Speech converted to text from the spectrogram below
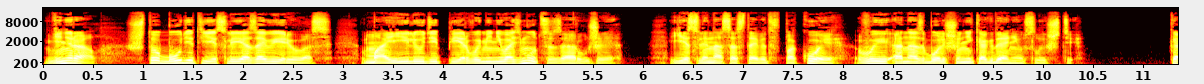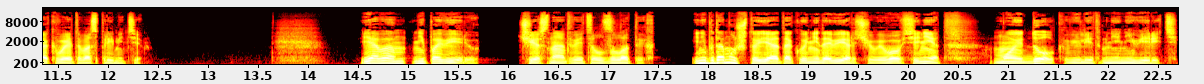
«Генерал, что будет, если я заверю вас, мои люди первыми не возьмутся за оружие? Если нас оставят в покое, вы о нас больше никогда не услышите. Как вы это воспримете?» «Я вам не поверю», — честно ответил Золотых. «И не потому, что я такой недоверчивый, вовсе нет. Мой долг велит мне не верить.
